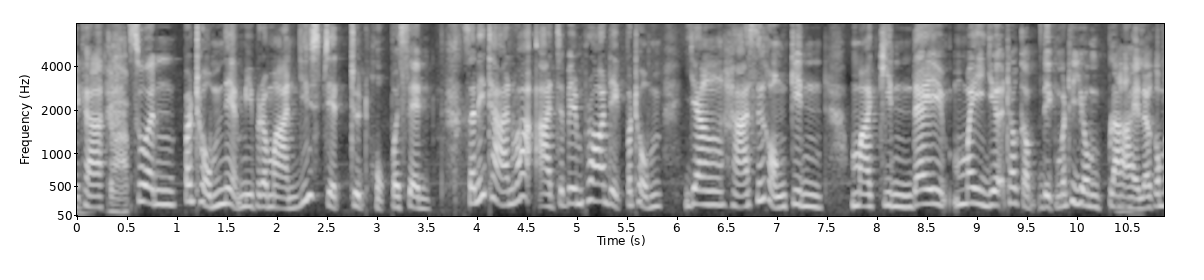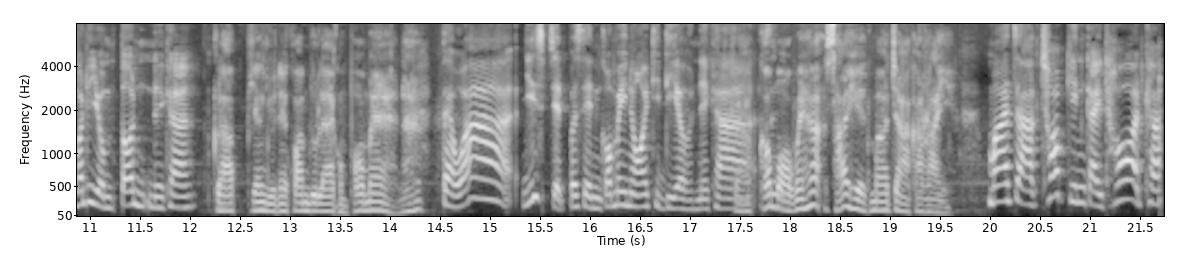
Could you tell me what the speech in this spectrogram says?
นะคะคส่วนประถมเนี่ยมีประมาณ 27.6%สันนิษฐานว่าอาจจะเป็นเพราะเด็กประถมยังหาซื้อของกินมากินได้ไม่เยอะเท่ากับเด็กมัธยมปลาย แล้วก็มัธยมต้นนะคะครับยังอยู่ในความดูแลของพ่อแม่นะ แต่ว่า 27%ก็ไม่น้อยทีเดียวนะคะเขาบอกไหมฮะสาเหตุมาจากอะไร มาจากชอบกินไก่ทอดค่ะ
